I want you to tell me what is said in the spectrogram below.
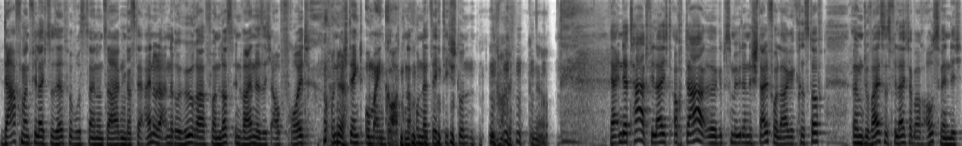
darf man vielleicht so selbstbewusst sein und sagen, dass der ein oder andere Hörer von Lost in Vinyl sich auch freut und nicht denkt, oh mein Gott, noch 160 Stunden. ja. Ja, in der Tat, vielleicht auch da äh, gibt es mir wieder eine Steilvorlage, Christoph. Ähm, du weißt es vielleicht aber auch auswendig.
